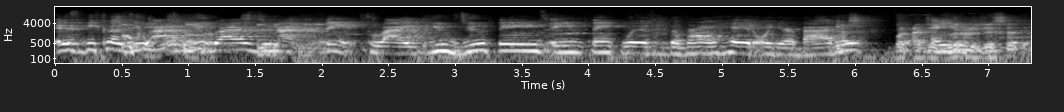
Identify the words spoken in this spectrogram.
It's because So you can I, you guys do not yeah. think like you do things and you think with the wrong head on your body. But I just And you- literally just said that.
